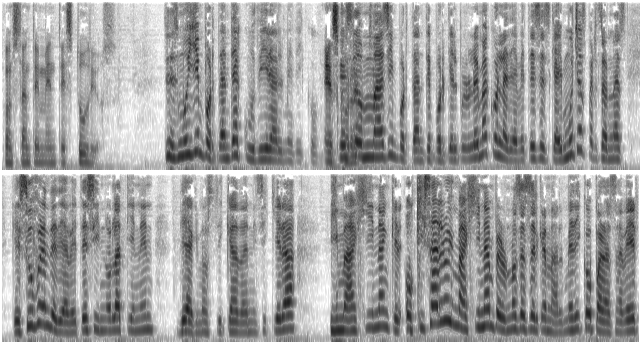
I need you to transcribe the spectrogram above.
constantemente estudios. Es muy importante acudir al médico. Es, es lo más importante porque el problema con la diabetes es que hay muchas personas que sufren de diabetes y no la tienen diagnosticada, ni siquiera imaginan que, o quizá lo imaginan, pero no se acercan al médico para saber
